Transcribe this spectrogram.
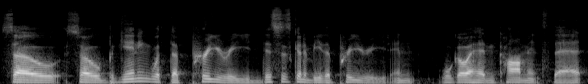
So, so beginning with the pre-read, this is going to be the pre-read. And we'll go ahead and comment that.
